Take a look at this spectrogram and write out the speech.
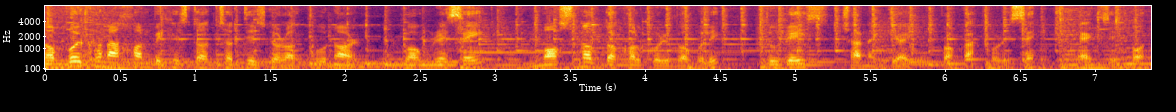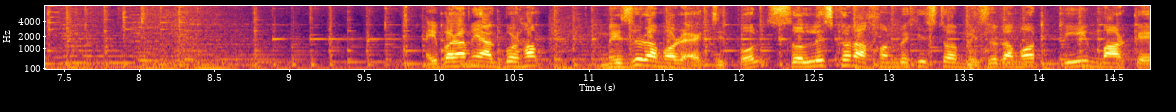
নব্বৈখন আসন বিশিষ্ট ছত্তীশগড়ত পুনৰ কংগ্ৰেছেই মচনদ দখল কৰিব বুলি টুডেইজ চাণক্যই প্ৰকাশ কৰিছে এক্সিট পল এইবাৰ আমি আগবঢ়াম মিজোৰামৰ এক্সিট পল চল্লিছখন আসন বিশিষ্ট মিজোৰামত পি মাৰ্কে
